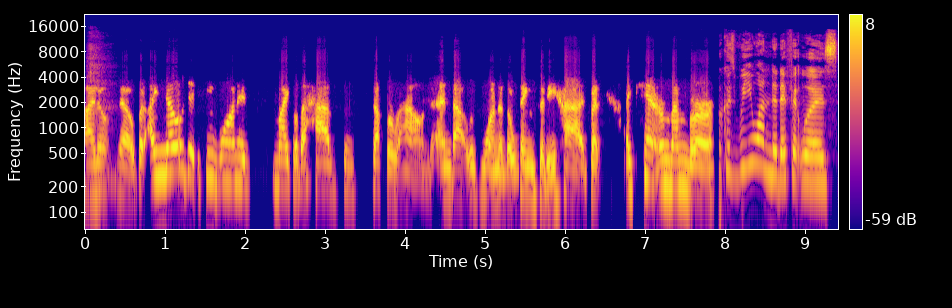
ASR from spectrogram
I don't know, but I know that he wanted Michael to have some stuff around, and that was one of the things that he had. But I can't remember because we wondered if it was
